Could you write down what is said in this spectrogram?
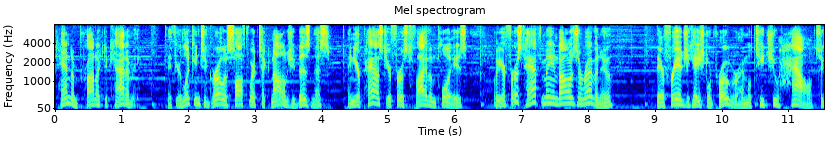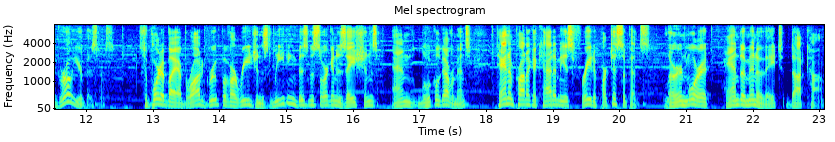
Tandem Product Academy. If you're looking to grow a software technology business and you're past your first five employees or your first half million dollars in revenue, their free educational program will teach you how to grow your business. Supported by a broad group of our region's leading business organizations and local governments, Tandem Product Academy is free to participants. Learn more at tandeminnovate.com.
